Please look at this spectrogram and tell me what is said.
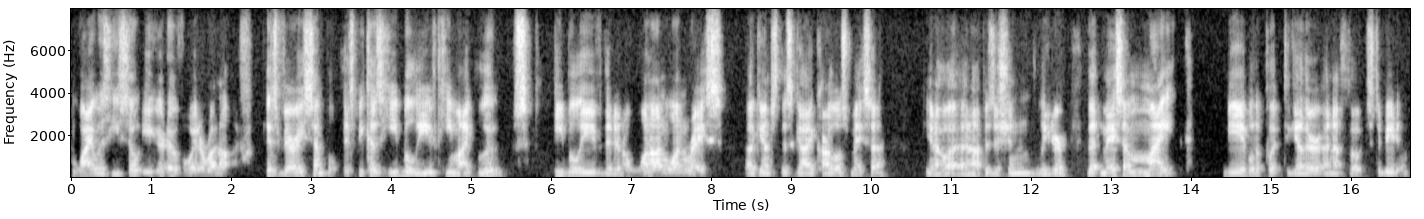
why was he so eager to avoid a runoff? It's very simple. It's because he believed he might lose. He believed that in a one on one race, against this guy, Carlos Mesa, you know, an opposition leader, that Mesa might be able to put together enough votes to beat him.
